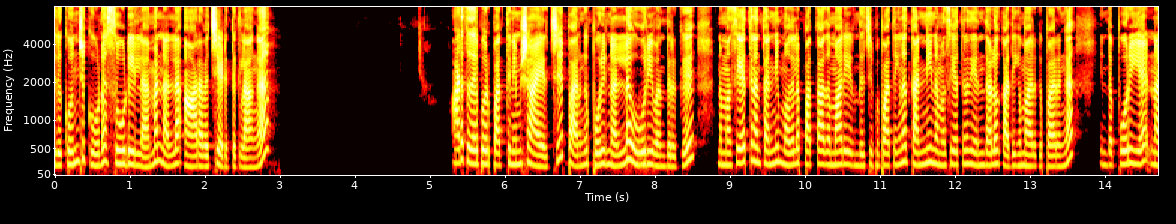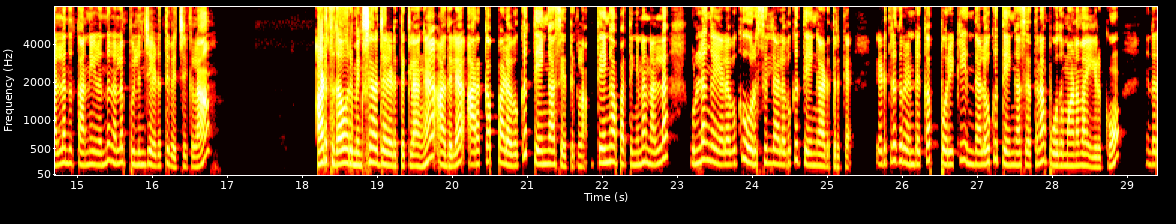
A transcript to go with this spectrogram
இது கொஞ்சம் கூட சூடு இல்லாமல் நல்லா ஆற வச்சு எடுத்துக்கலாங்க. அடுத்தது இப்போ ஒரு பத்து நிமிஷம் ஆயிடுச்சு பாருங்கள் பொரி நல்லா ஊறி வந்திருக்கு. நம்ம சேர்த்துன தண்ணி முதல்ல பத்தாத மாதிரி இருந்துச்சு. இப்போ பார்த்தீங்கன்னா தண்ணி நம்ம சேர்த்துனது எந்த அளவுக்கு அதிகமாக இருக்குது பாருங்கள் இந்த பொரியை நல்லா அந்த தண்ணியிலேருந்து நல்லா பிழிஞ்சு எடுத்து வச்சுக்கலாம். அடுத்ததாக ஒரு மிக்சர் ஜார் எடுத்துக்கலாங்க. அதில் அரை கப் அளவுக்கு தேங்காய் சேர்த்துக்கலாம் தேங்காய் பார்த்தீங்கன்னா நல்லா உள்ளங்கை அளவுக்கு ஒரு சில்லு அளவுக்கு தேங்காய் எடுத்திருக்கேன். எடுத்துருக்க ரெண்டு கப் பொறிக்கு இந்த அளவுக்கு தேங்காய் சேர்த்துனா போதுமானதாக இருக்கும். இந்த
